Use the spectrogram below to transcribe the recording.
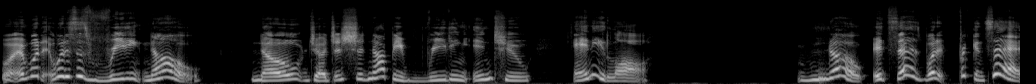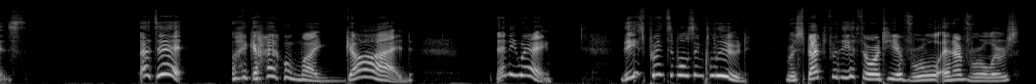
what, what, what is this reading? No. No, judges should not be reading into any law. No, it says what it freaking says. That's it. Like, oh my god. Anyway, these principles include respect for the authority of rule and of rulers,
